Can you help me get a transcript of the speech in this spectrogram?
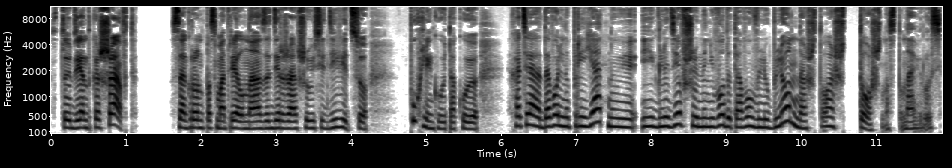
«Студентка Шафт», — Сагрон посмотрел на задержавшуюся девицу, пухленькую такую, — хотя довольно приятную и глядевшую на него до того влюбленно, что аж тошно становилось.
